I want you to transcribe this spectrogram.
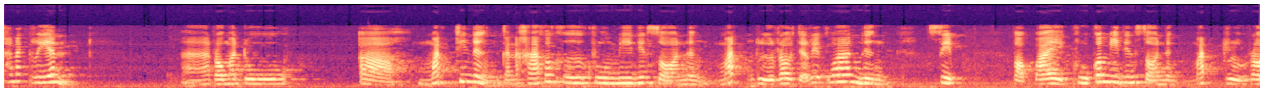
คะนักเรียน เรามาดู มัดที่ 1 กันนะคะ ก็คือครูมีดินสอ1มัด หรือเราจะเรียกว่า 1 10 ต่อไปครูก็มีดินสอ1มัด หรือเรา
